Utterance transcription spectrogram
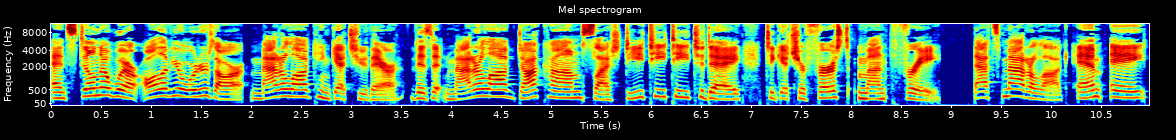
and still know where all of your orders are, Materlog can get you there. Visit materlog.com slash DTT today to get your first month free. That's Materlog, M-A-T-E-R-L-O-G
